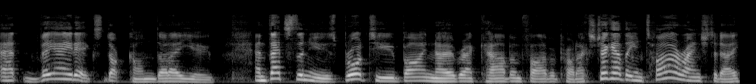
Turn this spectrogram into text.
at v8x.com.au. And that's the news brought to you by Nobrac Carbon Fibre Products. Check out the entire range today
